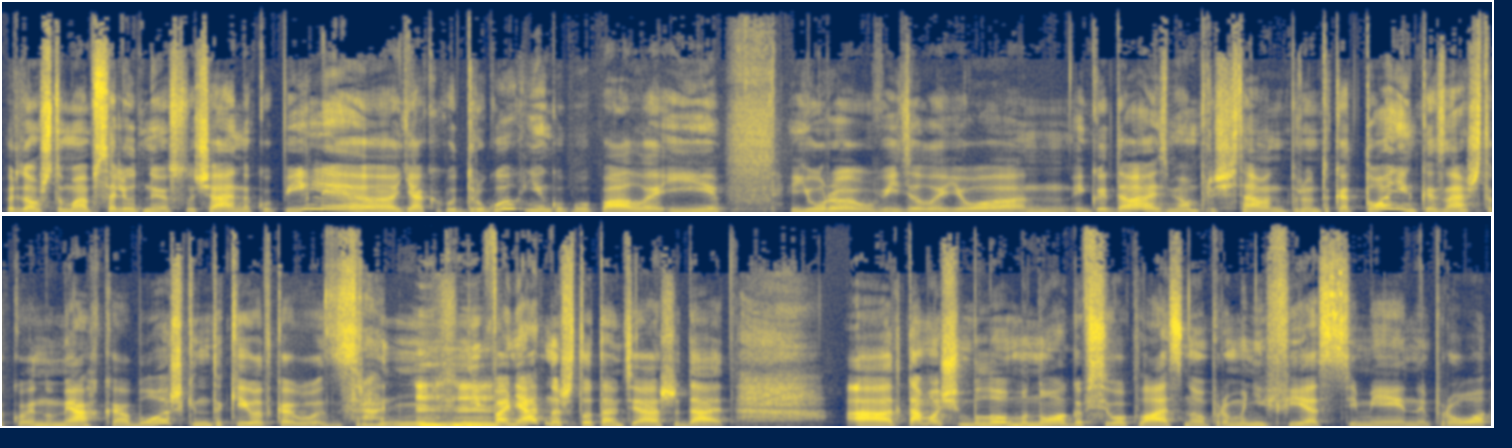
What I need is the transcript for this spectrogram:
при том, что мы абсолютно ее случайно купили, э, я какую-то другую книгу покупала, и Юра увидел ее и говорит, давай возьмем, прочитаем. Она прям такая тоненькая, знаешь, такой, ну, мягкой обложки, ну, такие вот как бы uh-huh. непонятно, что там тебя ожидает. А, там очень было много всего классного про манифест семейный, про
